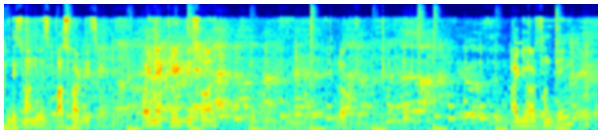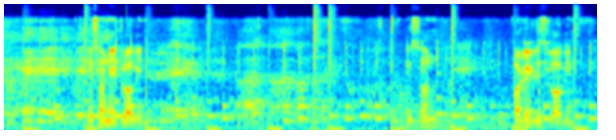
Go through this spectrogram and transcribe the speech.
This one is password reset. When I click this one look ID or something this one need login. This one already is login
